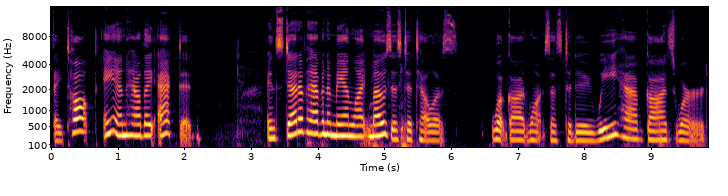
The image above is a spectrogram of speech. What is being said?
they talked and how they acted. Instead of having a man like Moses to tell us what God wants us to do, we have God's Word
